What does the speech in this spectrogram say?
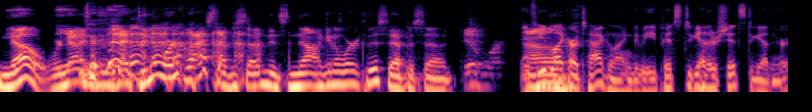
No, we're not. that didn't work last episode, and it's not going to work this episode. If you'd Um, like our tagline to be "Pits together, shits together,"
